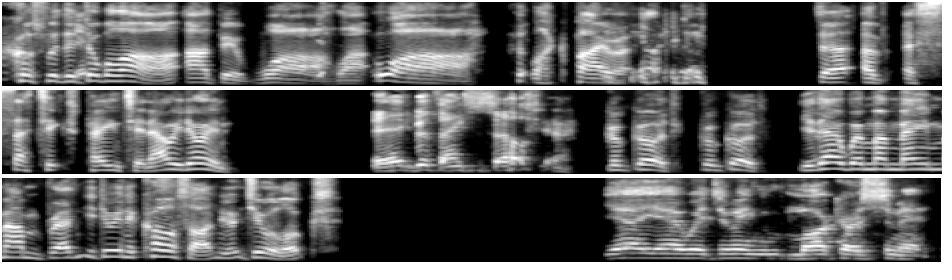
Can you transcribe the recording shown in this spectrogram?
Because with the Yep. double R, I'd be War, like War, like a pirate. so, of aesthetics painting. How are you doing? Yeah. Good. Thanks yourself. Yeah. Good, good, good, good. You're there with my main man, Brent? You're doing a course, aren't you, at Dulux? Yeah, yeah, we're doing micro cement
